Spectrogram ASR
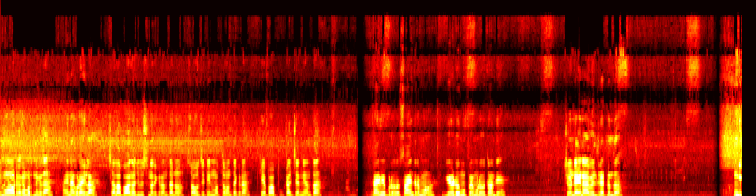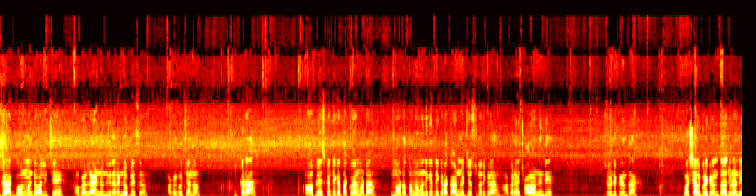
రిమోట్గా కనబడుతుంది కదా అయినా కూడా ఇలా చాలా బాగా చూపిస్తున్నారు ఇక్కడ అంతాను సౌల్ సిటీని మొత్తం అంతా ఇక్కడ. కేపాప్ కల్చర్ని అంతా. టైం ఇప్పుడు సాయంత్రము ఏడు ముప్పై మూడు అవుతుంది. చూడండి అయినా వెళ్తురు ఎట్లుందో. ఇంక ఇక్కడ గవర్నమెంట్ వాళ్ళు ఇచ్చే ఒక ల్యాండ్ ఉంది కదా రెండో ప్లేస్ అక్కడికి వచ్చాను. ఇక్కడ ఆ ప్లేస్ కంటే ఇక్కడ తక్కువే అనమాట నూట తొంభై మందికి అయితే ఇక్కడ అకామిడేట్ చేస్తున్నారు ఇక్కడ. అక్కడ చాలా ఉండింది. చూడండి ఇక్కడంతా. వర్షాలు కూడా ఇక్కడంతా చూడండి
